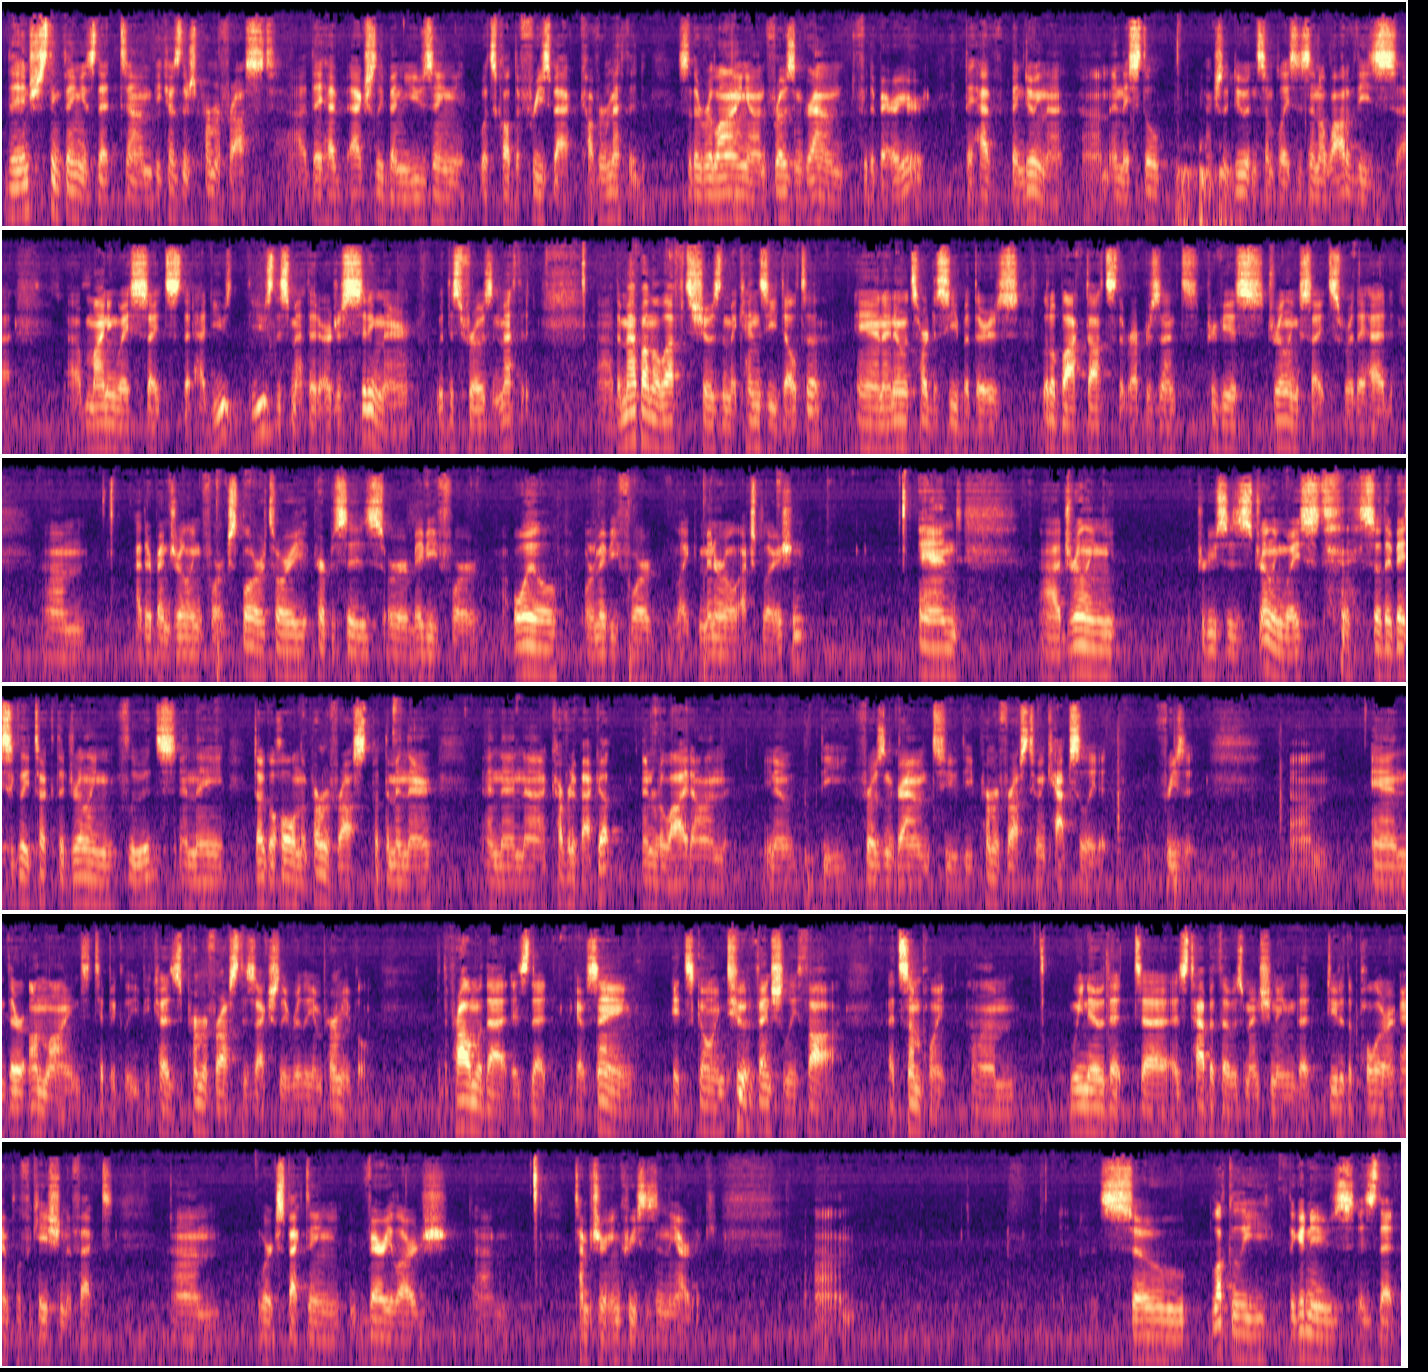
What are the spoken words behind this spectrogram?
the interesting thing is that um, because there's permafrost, uh, they have actually been using what's called the freeze-back cover method. So they're relying on frozen ground for the barrier. They have been doing that, um, and they still actually do it in some places. And a lot of these uh, uh, mining waste sites that had used, used this method are just sitting there with this frozen method. Uh, the map on the left shows the Mackenzie Delta, and I know it's hard to see, but there's little black dots that represent previous drilling sites where they had um, either been drilling for exploratory purposes or maybe for oil or maybe for like mineral exploration. And uh, drilling produces drilling waste. so they basically took the drilling fluids and they dug a hole in the permafrost, put them in there, and then uh, covered it back up and relied on you know the frozen ground to the permafrost to encapsulate it, freeze it. Um, and they're unlined typically because permafrost is actually really impermeable. But the problem with that is that, like I was saying, it's going to eventually thaw at some point. Um, we know that, uh, as Tabitha was mentioning, that due to the polar amplification effect, um, we're expecting very large um, temperature increases in the Arctic. Um, so, luckily, the good news is that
